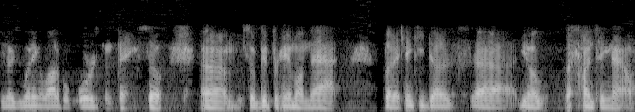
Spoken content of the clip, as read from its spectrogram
You know, he's winning a lot of awards and things. So, um, so good for him on that. But I think he does, uh, you know, less hunting now.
